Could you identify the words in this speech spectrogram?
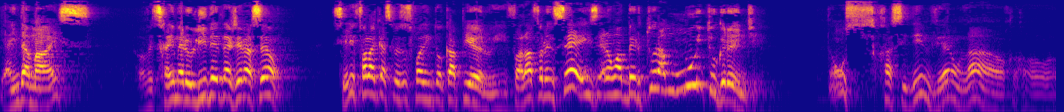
E ainda mais, o Haim era o líder da geração. Se ele falar que as pessoas podem tocar piano e falar francês, era uma abertura muito grande. Então os Hassidim vieram lá, o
